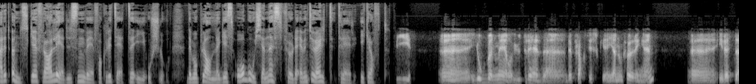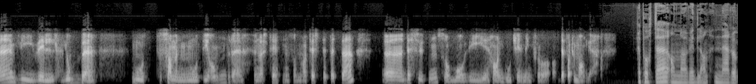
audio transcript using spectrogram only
er et ønske fra ledelsen ved Fakultetet i Oslo. Det må planlegges og godkjennes før det eventuelt trer i kraft. Vi eh, jobber med å utrede det praktiske gjennomføringen eh, i dette. Vi vil jobbe mot, sammen mot de andre universitetene som har testet dette. Eh, dessuten så må vi ha en godkjenning fra departementet. Reporter Anna Rydland Nærum.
